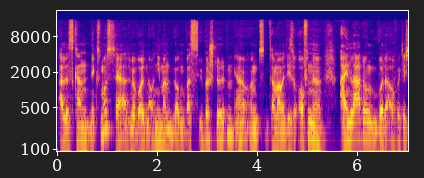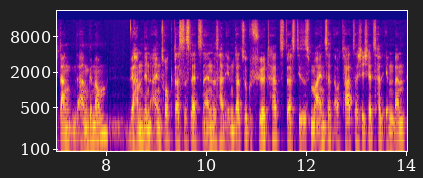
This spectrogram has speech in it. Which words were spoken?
alles kann, nichts muss. Ja? Also wir wollten auch niemandem irgendwas überstülpen. Ja? Und sagen wir mal, diese offene Einladung wurde auch wirklich dankend angenommen wir haben den Eindruck, dass es letzten Endes halt eben dazu geführt hat, dass dieses Mindset auch tatsächlich jetzt halt eben dann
